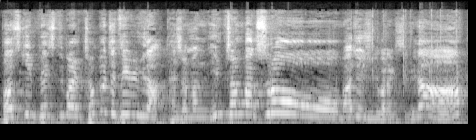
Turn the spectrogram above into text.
버스킹 페스티벌 첫 번째 팀입니다. 다시 한번 힘찬 박수로 맞이해주시기 바라겠습니다.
